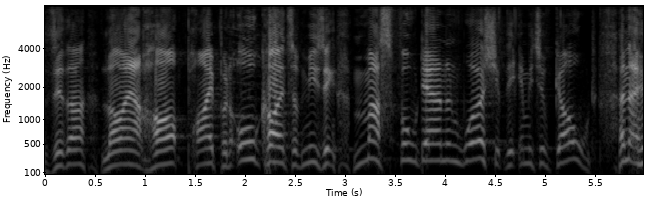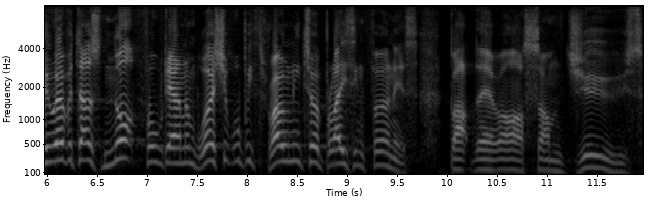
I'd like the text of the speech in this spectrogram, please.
zither, lyre, harp, pipe, and all kinds of music must fall down and worship the image of gold, and that whoever does not fall down and worship will be thrown into a blazing furnace. But there are some Jews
